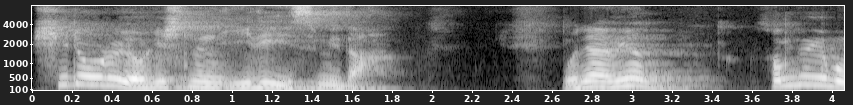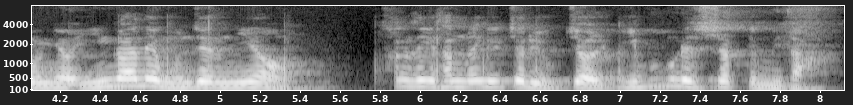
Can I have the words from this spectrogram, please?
필요로 여기시는 일이 있습니다. 뭐냐면, 성경에 보면요, 인간의 문제는요, 창세기 3장 1절, 6절 이 부분에서 시작됩니다.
